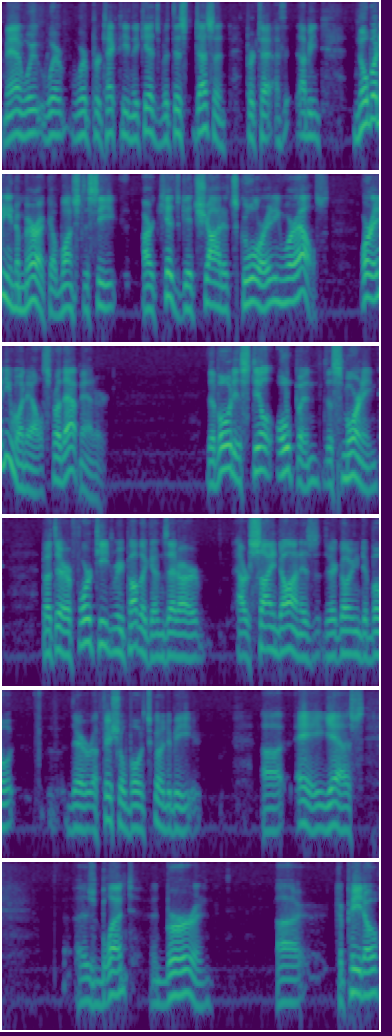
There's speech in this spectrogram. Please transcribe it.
"Man, we, we're we're protecting the kids," but this doesn't protect. I mean, nobody in America wants to see our kids get shot at school or anywhere else, or anyone else for that matter. The vote is still open this morning, but there are 14 Republicans that are are signed on as they're going to vote. Their official vote's going to be uh, A, yes, as Blunt and Burr and uh, Capito,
